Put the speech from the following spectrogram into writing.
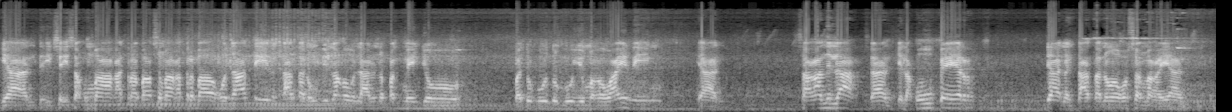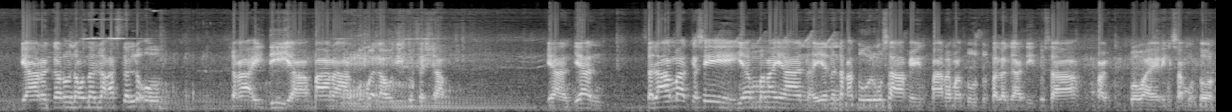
Yan, isa-isa kong makakatrabaho sa mga katrabaho ko dati, nagtatanong din ako, lalo na pag medyo madugo-dugo yung mga wiring. Yan. Sa kanila, yan, kila Cooper. Yan, nagtatanong ako sa mga yan. Kaya nagkaroon ako ng lakas ng loob, tsaka idea para gumalaw dito sa shop. Yan, yan. Salamat kasi yung mga yan, ayan ang nakatulong sa akin para matuto talaga dito sa pag-wiring sa motor.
